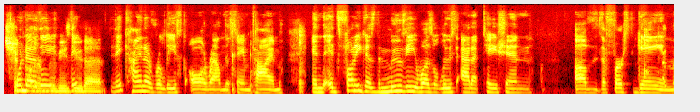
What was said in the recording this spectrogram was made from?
should Well, no, other they- movies they- do that? They kind of released all around the same time, and it's funny because the movie was a loose adaptation of the first game,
